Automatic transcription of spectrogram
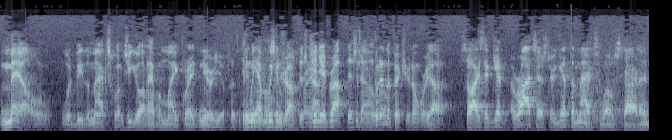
Mel would be the Maxwell. Gee, you ought to have a mic right near you. For the, we, can, we can drop this Can down. you drop this Just down? put it in the picture. Don't worry Yeah. So I said, get Rochester, get the Maxwell started,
